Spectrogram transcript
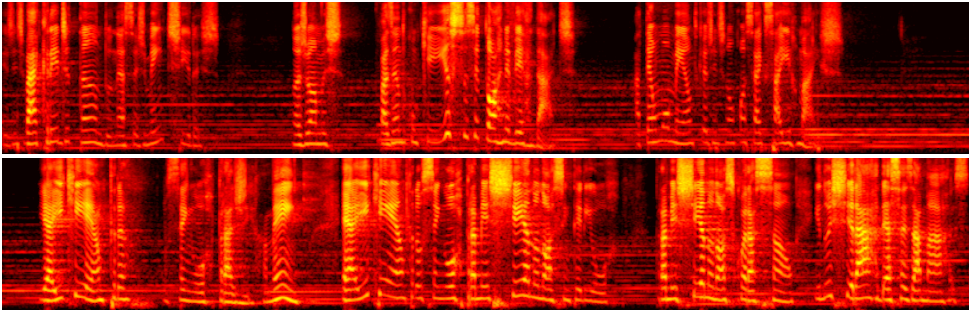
E a gente vai acreditando nessas mentiras. Nós vamos fazendo com que isso se torne verdade. Até um momento que a gente não consegue sair mais. E aí que entra o Senhor para agir. Amém? É aí que entra o Senhor para mexer no nosso interior, para mexer no nosso coração e nos tirar dessas amarras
